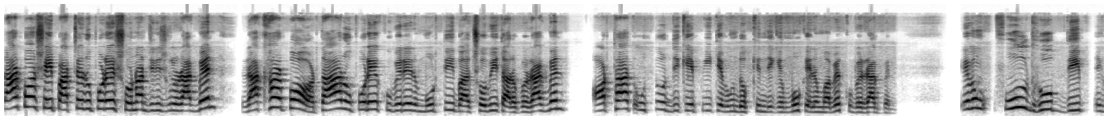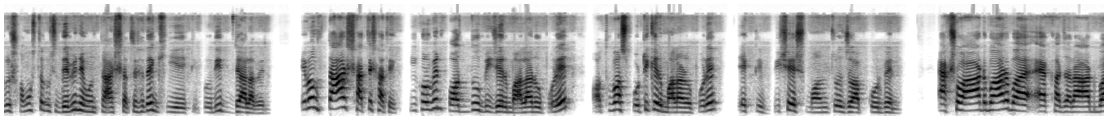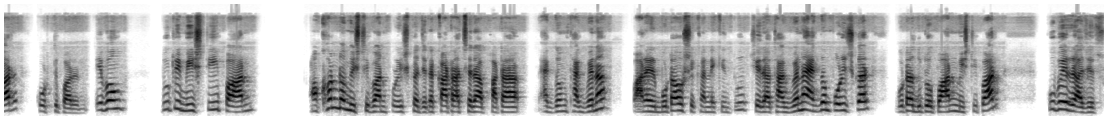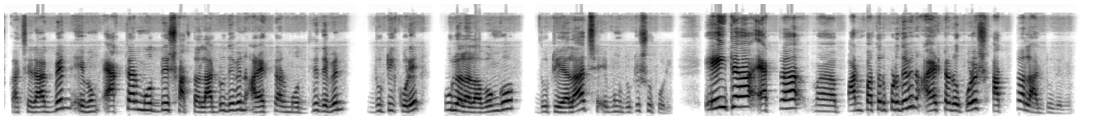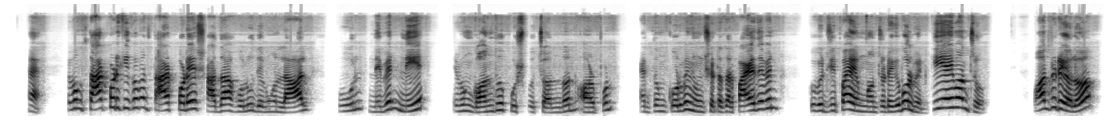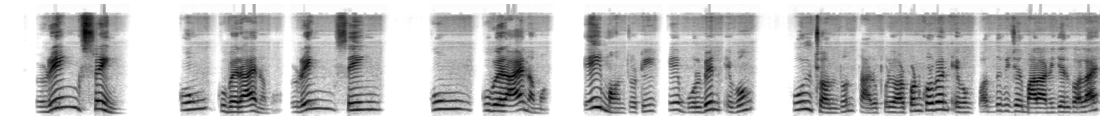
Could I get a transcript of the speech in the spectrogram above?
তারপর সেই পাত্রের উপরে সোনার জিনিসগুলো রাখবেন। রাখার পর তার উপরে কুবেরের মূর্তি বা ছবি তার উপর রাখবেন। অর্থাৎ উত্তর দিকে পিঠ এবং দক্ষিণ দিকে মুখ এরমভাবে কুবের রাখবেন। এবং ফুল, ধূপ দ্বীপ এগুলো সমস্ত কিছু দেবেন এবং তার সাথে সাথে ঘিয়ে একটি প্রদীপ জ্বালাবেন। এবং তার সাথে সাথে কি করবেন? পদ্ম বীজের মালার উপরে অথবা স্ফটিকের মালার উপরে একটি বিশেষ মন্ত্র জপ করবেন। একশো আট বার বা এক হাজার আট বার করতে পারেন এবং দুটি মিষ্টি পান, অখণ্ড মিষ্টি পান পরিষ্কার যেটা কাটা ছেঁড়া ফাটা একদম থাকবে না, পানের বোটাও সেখানে কিন্তু চেরা থাকবে না, একদম পরিষ্কার গোটা দুটো পান, মিষ্টি পান কুবের রাজের কাছে রাখবেন এবং একটার মধ্যে সাতটা লাড্ডু দেবেন, আরেকটার মধ্যে দেবেন দুটি করে ফুলওয়ালা লবঙ্গ, দুটি এলাচ এবং দুটি সুপুরি। এইটা একটা পান পাতার উপরে দেবেন আরেকটার উপরে সাতটা লাড্ডু দেবেন। হ্যাঁ এবং তারপরে কি করবেন? তারপরে সাদা, হলুদ এবং লাল ফুল নেবেন, নিয়ে এবং গন্ধ, পুষ্প চন্দন অর্পণ একদম করবেন এবং সেটা তার পায়ে দেবেন, কুবেরজির পায়ে এবং মন্ত্রটাকে বলবেন। কি এই মন্ত্র? মন্ত্রটি হলো, রিং সিং কুং কুবেরায় নম। রিং সিং কুং কুবেরায় নম। এই মন্ত্রটিকে বলবেন এবং ফুল চন্দন তার উপরে অর্পণ করবেন এবং পদ্মবীজের মালা নিজের গলায়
